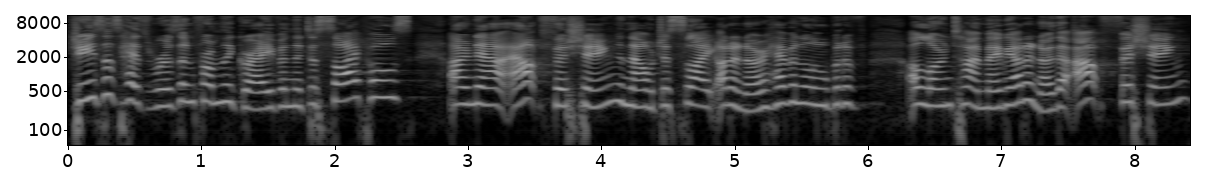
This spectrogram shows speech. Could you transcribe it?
Jesus has risen from the grave, and the disciples are now out fishing, and they're just like, I don't know, having a little bit of alone time, maybe, I don't know. They're out fishing,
